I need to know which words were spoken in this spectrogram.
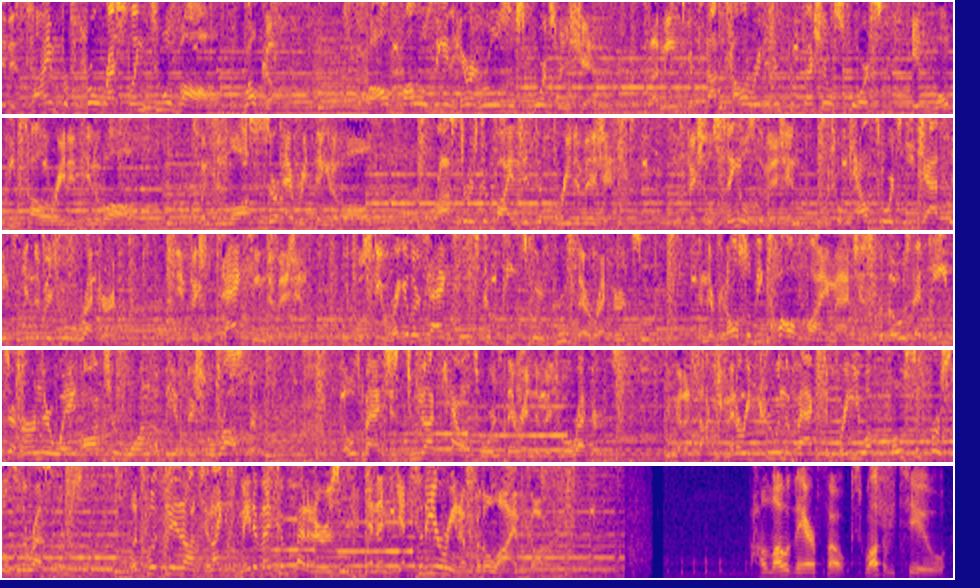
it is time for pro wrestling to evolve. Welcome. Evolve follows the inherent rules of sportsmanship. That means if it's not tolerated in professional sports, it won't be tolerated in Evolve. Wins and losses are everything in Evolve. The roster is divided into three divisions the official singles division, which will count towards each athlete's individual record, the official tag team division, which will see regular tag teams compete to improve their records, and there can also be qualifying matches for those that need to earn their way onto one of the official roster. Those matches do not count towards their individual records. We've got a documentary crew in the back to bring you up close and personal to the wrestlers. Let's look in on tonight's main event competitors and then get to the arena for the live card. Hello there, folks. Welcome to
